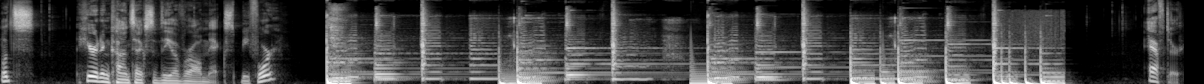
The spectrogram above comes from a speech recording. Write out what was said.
Let's hear it in context of the overall mix. Before? After.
